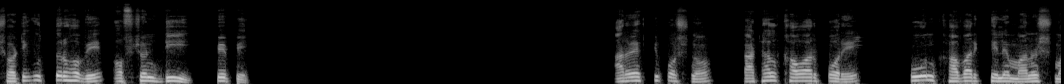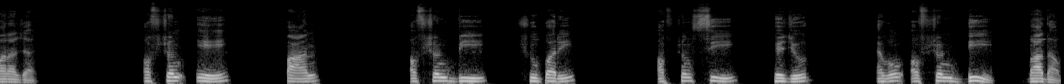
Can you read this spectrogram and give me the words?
সঠিক উত্তর হবে অপশন ডি, পেঁপে। আরও একটি প্রশ্ন, কাঁঠাল খাওয়ার পরে কোন খাবার খেলে মানুষ মারা যায়? অপশন এ, পান। অপশন বি, সুপারি। অপশন সি, খেজুর। এবং অপশন ডি, বাদাম।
